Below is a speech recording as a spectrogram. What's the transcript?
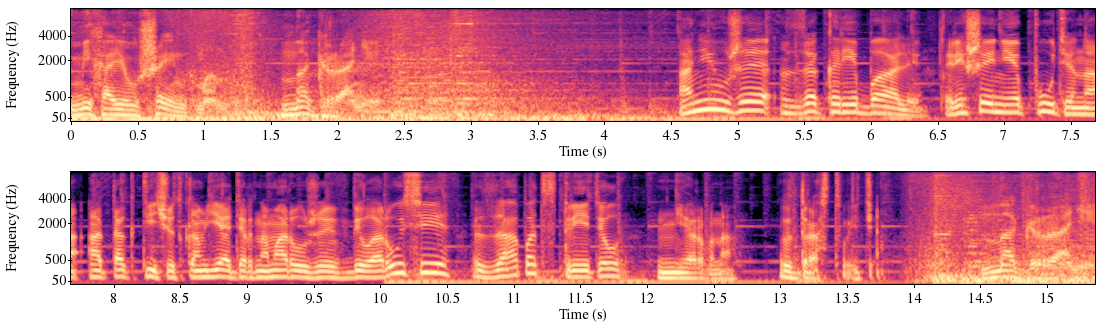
Михаил Шейнгман. На грани. Они уже закоребали. Решение Путина о тактическом ядерном оружии в Белоруссии Запад встретил нервно. Здравствуйте. На грани.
